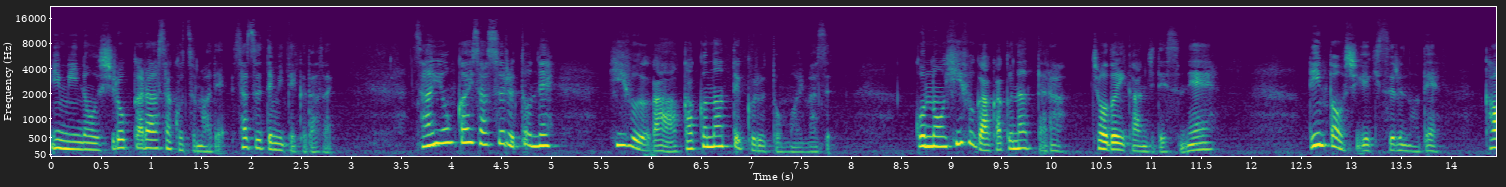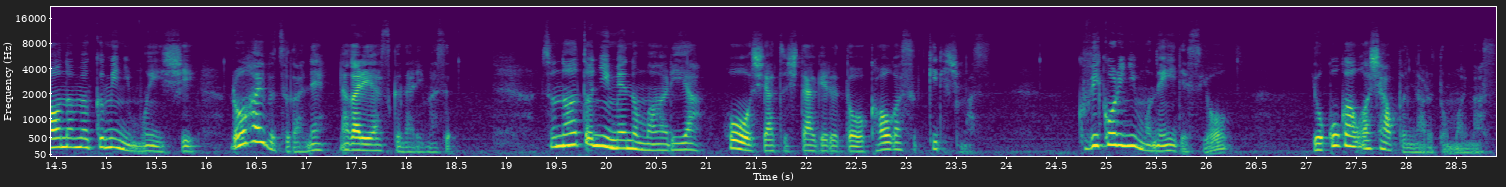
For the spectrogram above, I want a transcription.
耳の後ろから鎖骨まで。さすってみてください。34回さするとね皮膚が赤くなってくると思います。この皮膚が赤くなったらちょうどいい感じですね。リンパを刺激するので顔のむくみにもいいし老廃物がね流れやすくなります。その後に目の周りや頬を指圧してあげると顔がすっきりします。首こりにもねいいですよ。横顔がシャープになると思います。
